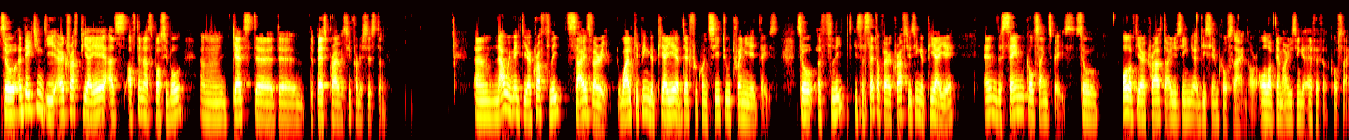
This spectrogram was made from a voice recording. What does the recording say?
So updating the aircraft PIA as often as possible um, gets the, the, the best privacy for the system. Um, now we make the aircraft fleet size vary while keeping the PIA update frequency to 28 days. So a fleet is a set of aircraft using a PIA and the same sign space. So all of the aircraft are using a DCM sign or all of them are using a FFL sign.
